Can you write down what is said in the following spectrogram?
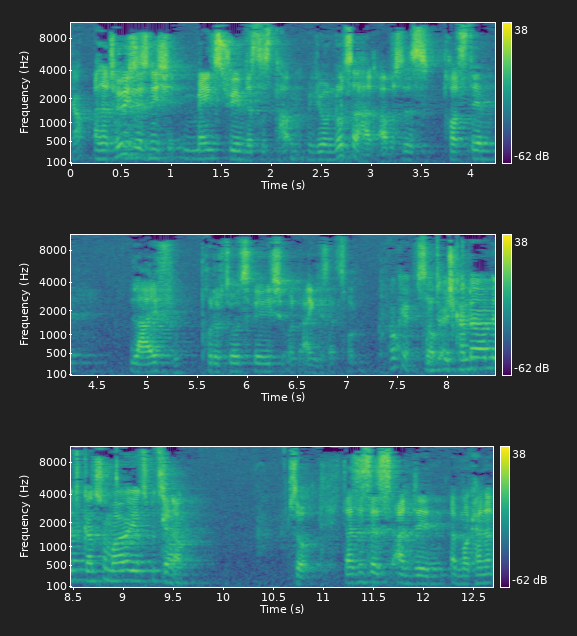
Ja. Also natürlich ist es nicht Mainstream, dass das 1000 Millionen Nutzer hat, aber es ist trotzdem live produktionsfähig und eingesetzt worden. Okay. So. Und ich kann damit ganz normal jetzt bezahlen. Genau. So, das ist es an den, also man kann,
